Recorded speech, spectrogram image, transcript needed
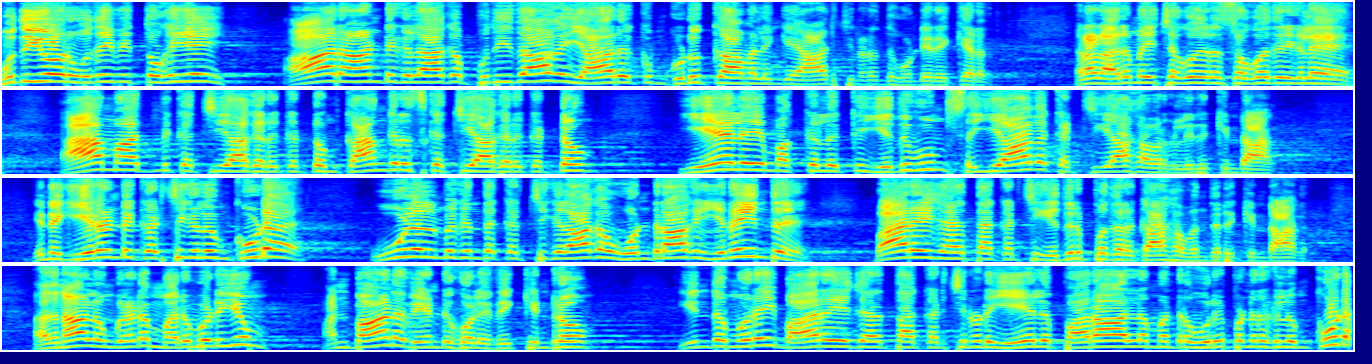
முதியோர் உதவித்தொகையை ஆறு ஆண்டுகளாக புதிதாக யாருக்கும் கொடுக்காமல் இங்கே ஆட்சி நடந்து கொண்டிருக்கிறது. அதனால் அருமை சகோதர சகோதரிகளே ஆம் ஆத்மி கட்சியாக இருக்கட்டும் காங்கிரஸ் கட்சியாக இருக்கட்டும் ஏழை மக்களுக்கு எதுவும் செய்யாத கட்சியாக அவர்கள் இருக்கின்றார்கள். இன்னைக்கு இரண்டு கட்சிகளும் கூட ஊழல் மிகுந்த கட்சிகளாக ஒன்றாக இணைந்து பாரதிய ஜனதா கட்சி எதிர்ப்பதற்காக வந்திருக்கின்றார்கள். அதனால் உங்களிடம் மறுபடியும் அன்பான வேண்டுகோளை வைக்கின்றோம். இந்த முறை பாரதிய ஜனதா கட்சியினுடைய ஏழு பாராளுமன்ற உறுப்பினர்களும் கூட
